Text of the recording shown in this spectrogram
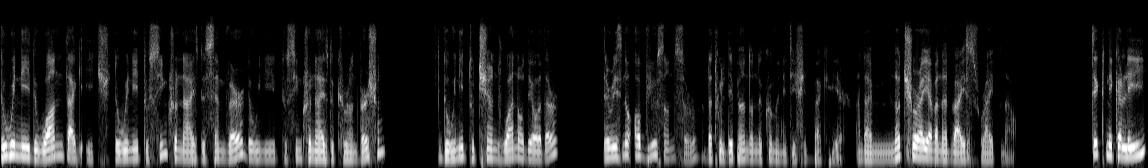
do we need one tag each? Do we need to synchronize the same ver? Do we need to synchronize the current version? Do we need to change one or the other? There is no obvious answer that will depend on the community feedback here. And I'm not sure I have an advice right now. Technically,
